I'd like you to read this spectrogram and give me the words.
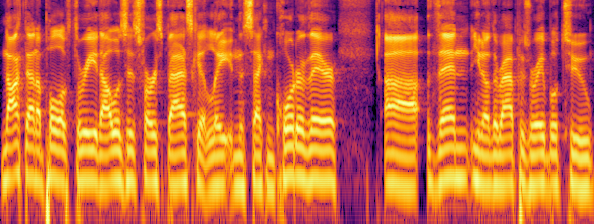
Knocked down a pull up three. That was his first basket late in the second quarter there. Uh, then you know the Raptors were able to,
